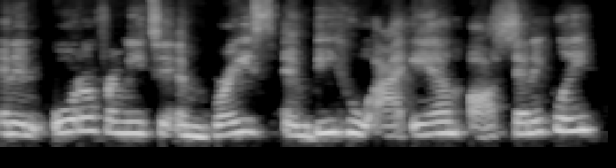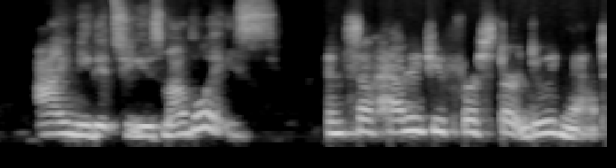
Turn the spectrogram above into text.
And in order for me to embrace and be who I am authentically, I needed to use my voice. And so, how did you first start doing that?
